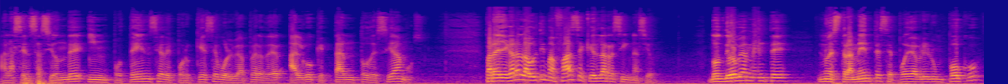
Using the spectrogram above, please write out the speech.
a la sensación de impotencia de por qué se volvió a perder algo que tanto deseamos. Para llegar a la última fase que es la resignación, donde obviamente nuestra mente se puede abrir un poco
